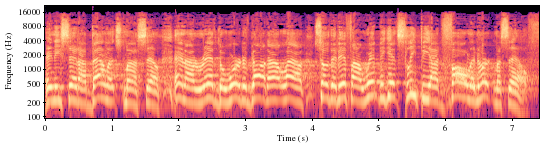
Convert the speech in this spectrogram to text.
And he said, I balanced myself and I read the Word of God out loud so that if I went to get sleepy, I'd fall and hurt myself.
